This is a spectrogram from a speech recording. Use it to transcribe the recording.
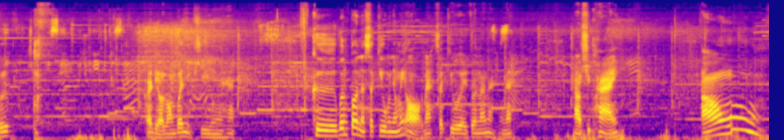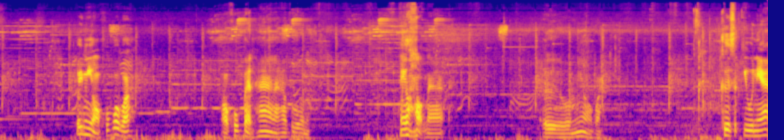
ปึ๊บ ก็เดี๋ยวลองเบิ้ลอีกทีนะฮะ คือเบื้องต้นนะสกิลมันยังไม่ออกนะสกิลไอ้ตัวนั้นนะเห็นไหมเอาชิบหาย เอาเฮ้ยมีออกคุกปะวะ ออกคุกแปดห้านะครับทุกคนไม่ออกนะ เออไม่ออกว่ะ คือสกิลเนี้ย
